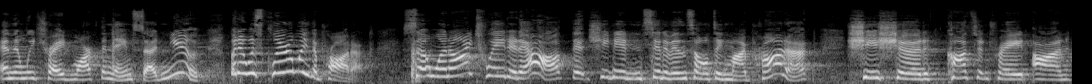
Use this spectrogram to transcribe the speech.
And then we trademarked the name Sudden Youth. But it was clearly the product. So when I tweeted out that she needed, instead of insulting my product, she should concentrate on,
